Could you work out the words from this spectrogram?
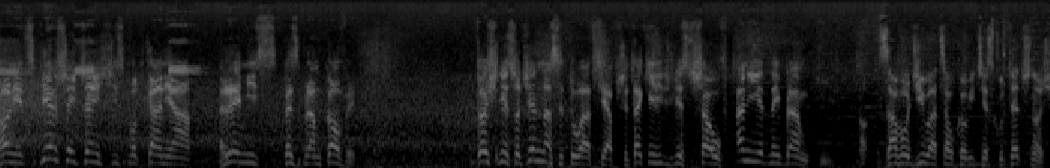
Koniec pierwszej części spotkania. Remis bezbramkowy. Dość niecodzienna sytuacja przy takiej liczbie strzałów ani jednej bramki. No, zawodziła całkowicie skuteczność,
